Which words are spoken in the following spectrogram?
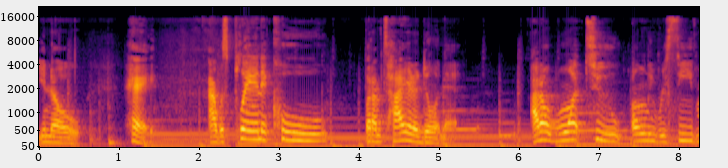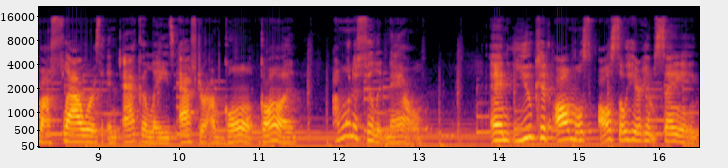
you know, hey, I was playing it cool, but I'm tired of doing that. I don't want to only receive my flowers and accolades after I'm gone gone. I want to feel it now. And you could almost also hear him saying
